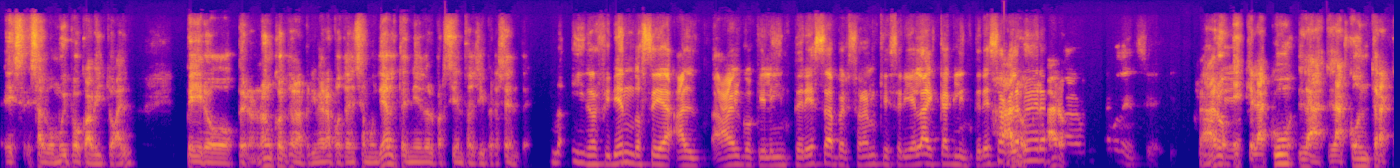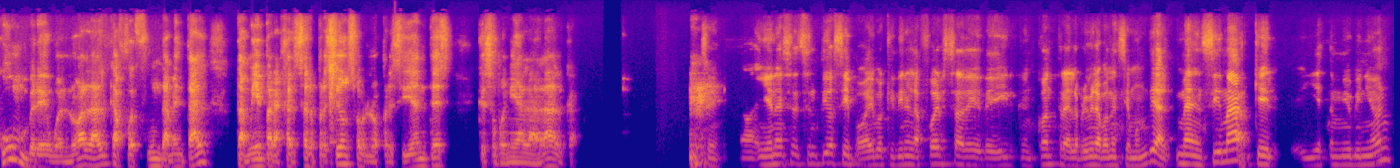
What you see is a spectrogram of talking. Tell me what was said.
es, es algo muy poco habitual, pero, pero no en contra de la primera potencia mundial teniendo el presidente allí presente. y refiriéndose a, algo que le interesa personalmente, que sería el ALCA, que le interesa a la primera, potencia. Claro, es que la, la, contracumbre o el no al ALCA fue fundamental también para ejercer presión sobre los presidentes que se oponían al ALCA. Sí, y en ese sentido sí, pues porque tiene la fuerza de, ir en contra de la primera potencia mundial. Más encima, que, y esta es mi opinión,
